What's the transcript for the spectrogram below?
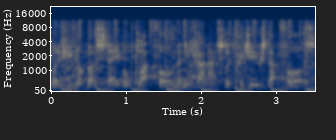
but if you've not got a stable platform, then you can't actually produce that force.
